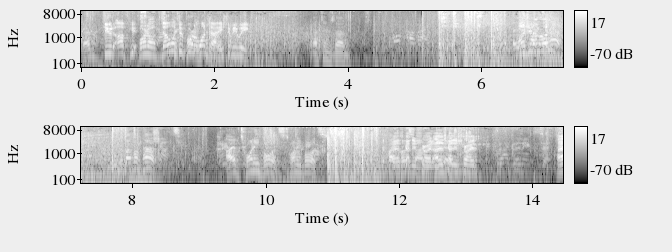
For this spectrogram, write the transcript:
Dead. Dude, up here. Portal. No one took portal one shot. He should be weak. That team's dead. Hundred on one. path. 85 on path. Shots. I have 20 bullets. 20 bullets. We I just got destroyed. I just got destroyed. I I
